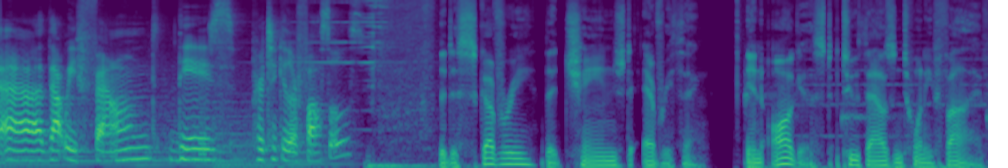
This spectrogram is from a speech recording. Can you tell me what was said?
uh, that we found these particular fossils. The discovery that changed everything. In August 2025,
